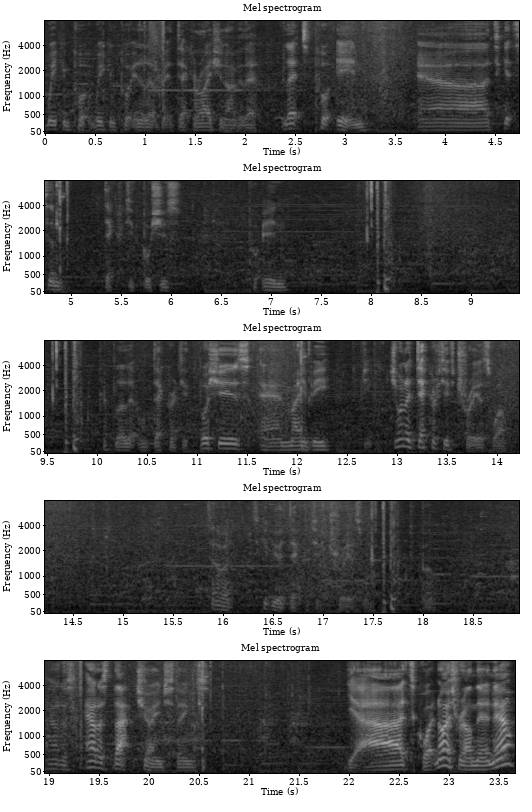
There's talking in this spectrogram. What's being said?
we can put we can put in a little bit of decoration over there. Let's put in uh, to get some decorative bushes. Put in a couple of little decorative bushes and maybe. Do you want a decorative tree as well? Let's, have a, give you a decorative tree as well. How does how does that change things? Yeah, it's quite nice around there now.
